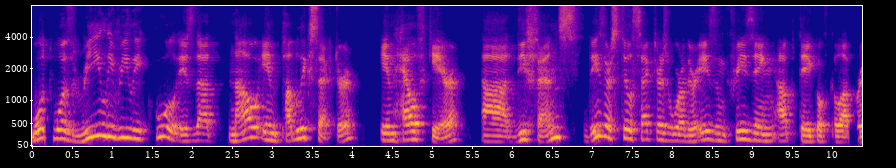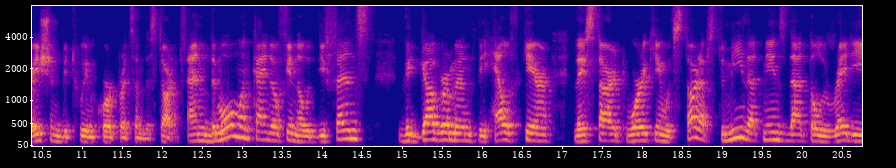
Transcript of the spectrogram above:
What was really, really cool is that now in public sector, in healthcare, uh, defense, these are still sectors where there is increasing uptake of collaboration between corporates and the startups. And the moment kind of, you know, defense, the government, the healthcare, they start working with startups, to me, that means that already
